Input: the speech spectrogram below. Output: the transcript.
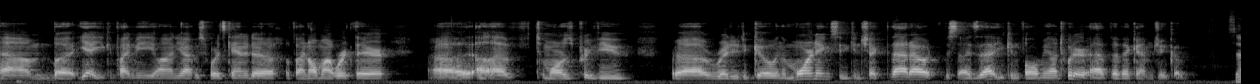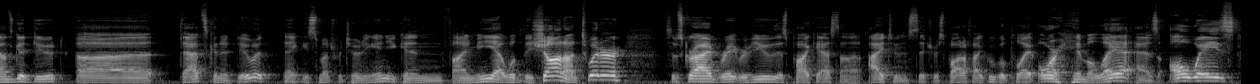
Um, but yeah, you can find me on Yahoo Sports Canada. I'll find all my work there. Uh, I'll have tomorrow's preview uh, ready to go in the morning, so you can check that out. Besides that, you can follow me on Twitter at Vivek M. Jacob. Sounds good, dude. Uh, that's gonna do it. Thank you so much for tuning in. You can find me at Woodley Sean on Twitter. Subscribe, rate, review this podcast on iTunes, Stitcher, Spotify, Google Play, or Himalaya. As always,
